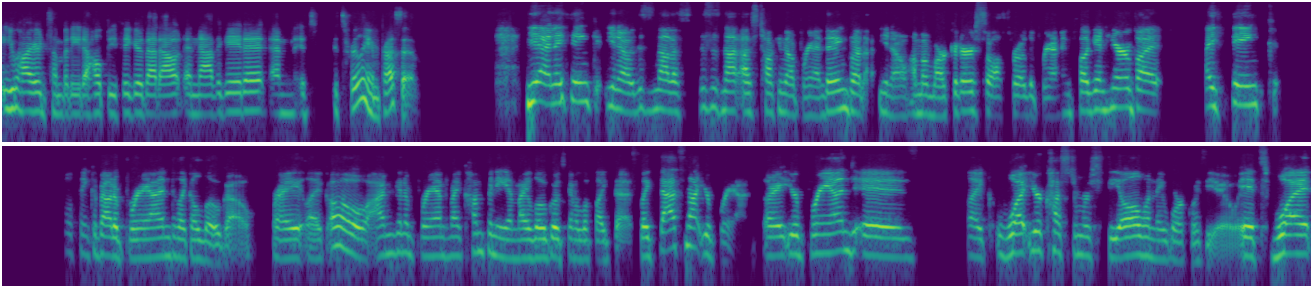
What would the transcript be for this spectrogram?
you hired somebody to help you figure that out and navigate it, and it's it's really impressive. Yeah, and I think you know this is not us. This is not us talking about branding, but you know I'm a marketer, so I'll throw the branding plug in here. But I think think about a brand like a logo, right? Like, oh, I'm going to brand my company and my logo is going to look like this. Like, that's not your brand, right? Your brand is like what your customers feel when they work with you. It's what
